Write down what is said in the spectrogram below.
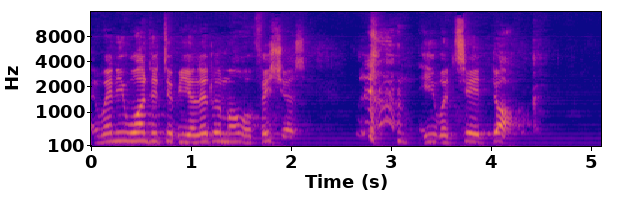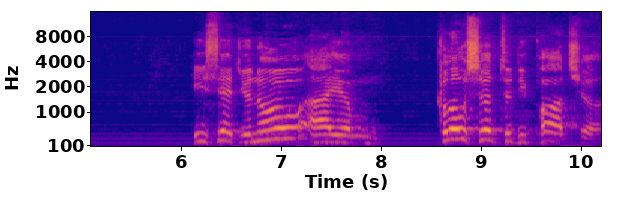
And when he wanted to be a little more officious, he would say Doc. He said, you know, I am closer to departure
